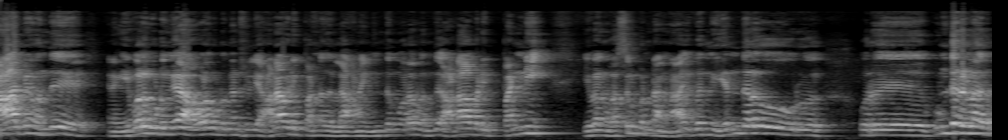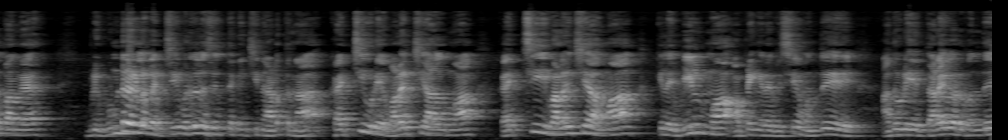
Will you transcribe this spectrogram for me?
யாருமே வந்து எனக்கு இவ்வளோ கொடுங்க அவ்வளோ கொடுங்கன்னு சொல்லி அடாவடி பண்ணதில்லை. ஆனால் இந்த முறை வந்து அடாவடி பண்ணி இவங்க வசூல் பண்ணுறாங்கன்னா இவங்க எந்த அளவு ஒரு ஒரு குண்டர்களாக இருப்பாங்க? இப்படி குண்டர்களை வச்சு விடுதலை சிறுத்தை கட்சி நடத்தினா கட்சியுடைய வளர்ச்சி ஆகுமா? கட்சி வளர்ச்சி ஆகுமா? இல்லை வீழ்மா? அப்படிங்கிற விஷயம் வந்து அதோடைய தலைவர் வந்து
